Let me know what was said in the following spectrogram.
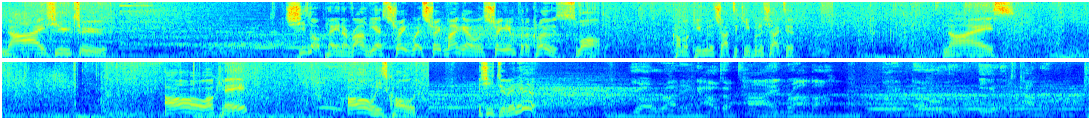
Nice, you two. She's not playing around. Yeah, straight wet, straight mango and straight in for the close. Smart. Come on, keep him distracted. Keep him distracted. Nice. Oh, okay. Oh, he's cold. Is she doing it? You're running out of time, Raava. I know you feel it coming.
